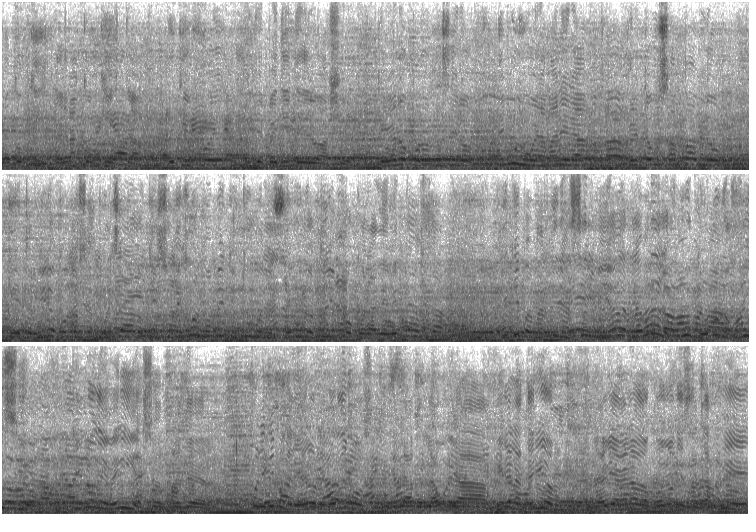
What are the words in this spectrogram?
la conquista, gran conquista de que fue Independiente del Valle, que ganó por 2 a 0 de muy buena manera frente a un San Pablo que terminó con dos expulsados, que en su mejor momento estuvo en el segundo tiempo con la de ventaja. El equipo de Martínez Selmi, a ver, la verdad lo jugó con un oficio que no debería sorprender. Fue el recordemos, la, final anterior la había ganado Colón de Santa Fe,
